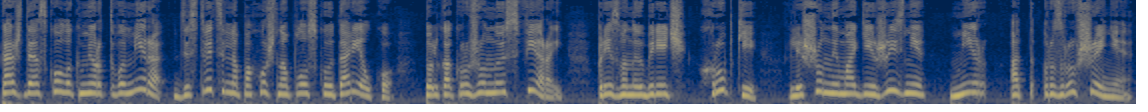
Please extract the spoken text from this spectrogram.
Каждый осколок мертвого мира действительно похож на плоскую тарелку, только окруженную сферой, призванной уберечь хрупкий, лишенный магии жизни, мир от разрушения,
